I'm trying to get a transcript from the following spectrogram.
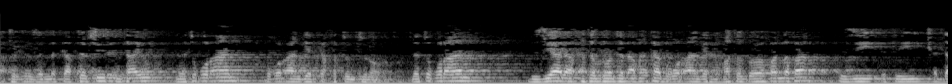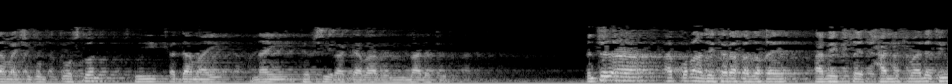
ክትሪኦ ዘለካ ተፍሲር እንታይ እዩ ነቲ ቁርን ብቁርን ጌርካ ክትንትኖ ነቲ ቁርን ብዝያዳ ከተብርሆ እተ ኮንካ ብቁርን ጌርካ ከተብርሆ ከለኻ እዚ እቲ ቀዳማይ ሽጉም ክትወስዶን እ ቀዳማይ ናይ ተፍሲር ኣጋባብን ማለት እዩ እንተ ኣብ ቁርን ዘይተረኸበኸ ኣበይ ክኸ ትሓልፍ ማለት እዩ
